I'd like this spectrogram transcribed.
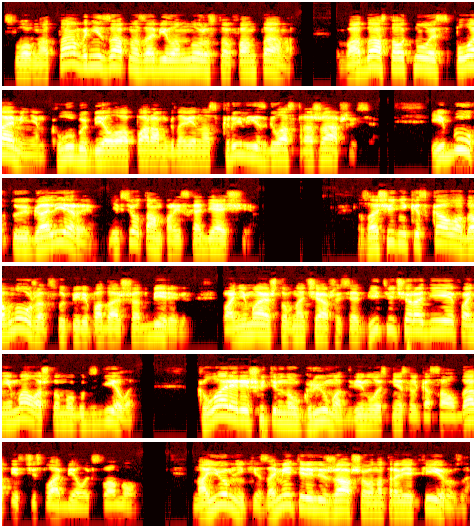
словно там внезапно забило множество фонтанов. Вода столкнулась с пламенем, клубы белого пара мгновенно скрыли из глаз стражавшихся. И бухту, и галеры, и все там происходящее. Защитники скала давно уже отступили подальше от берега, понимая, что в начавшейся битве чародеев они мало что могут сделать. Кларе решительно угрюмо двинулось несколько солдат из числа белых слонов. Наемники заметили лежавшего на траве Фейруза,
